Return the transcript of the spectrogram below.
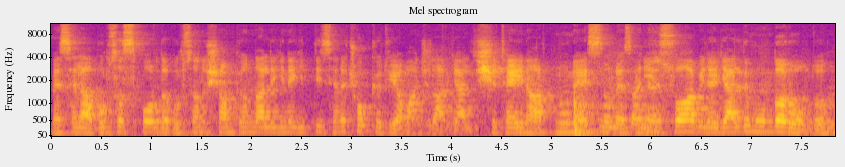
Mesela Bursa Spor'da, Bursa'nın Şampiyonlar Ligi'ne gittiği sene çok kötü yabancılar geldi. Steinhardt, Nunes, Nunes, aynen. Insua bile geldi, Mundar oldu.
